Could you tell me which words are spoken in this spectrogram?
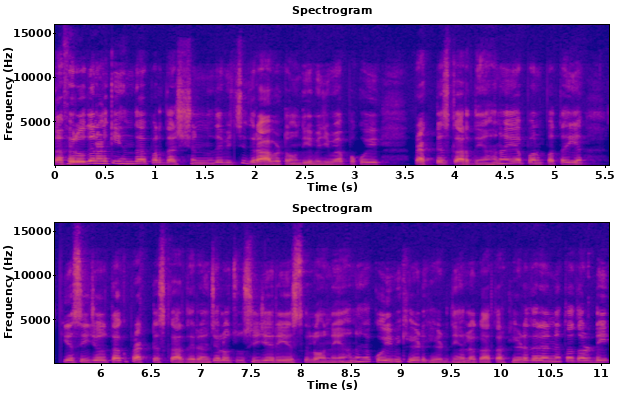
ਤਾਂ ਫਿਰ ਉਹਦੇ ਨਾਲ ਕੀ ਹੁੰਦਾ ਪ੍ਰਦਰਸ਼ਨ ਦੇ ਵਿੱਚ ਗਿਰਾਵਟ ਆਉਂਦੀ ਹੈ। ਜਿਵੇਂ ਆਪਾਂ ਕੋਈ ਪ੍ਰੈਕਟਿਸ ਕਰਦੇ ਹਾਂ, ਹਨਾ, ਇਹ ਆਪਾਂ ਨੂੰ ਪਤਾ ਹੀ ਆ ਕਿ ਅਸੀਂ ਜਦੋਂ ਤੱਕ ਪ੍ਰੈਕਟਿਸ ਕਰਦੇ ਰਹੇ ਚਲੋ ਤੁਸੀਂ ਜੇ ਰੇਸ ਲਾਉਂਦੇ ਆ ਹਨਾ, ਜਾਂ ਕੋਈ ਵੀ ਖੇਡ ਖੇਡਦੇ ਹੋ, ਲਗਾਤਾਰ ਖੇਡਦੇ ਰਹਿੰਦੇ ਤਾਂ ਤੁਹਾਡੀ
